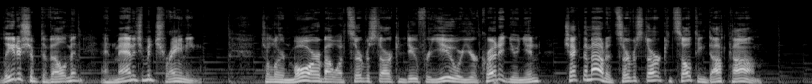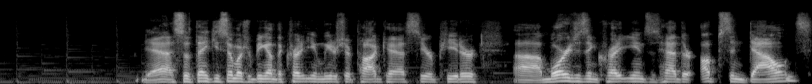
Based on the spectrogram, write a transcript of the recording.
leadership development, and management training. To learn more about what ServiStar can do for you or your credit union, check them out at servistarconsulting.com. Yeah. So thank you so much for being on the Credit Union Leadership Podcast here, Peter. Uh, mortgages and credit unions has had their ups and downs.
